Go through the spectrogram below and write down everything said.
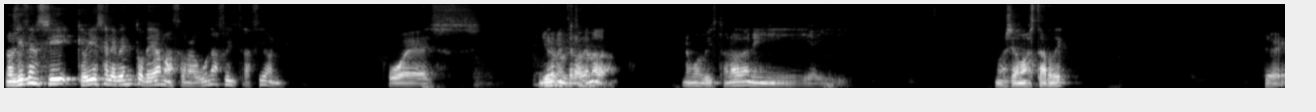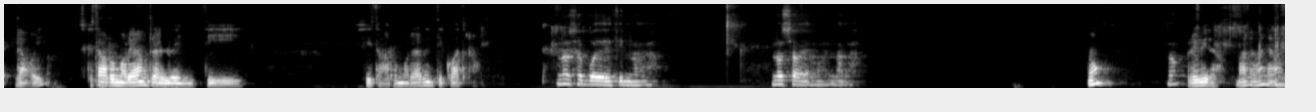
Nos dicen sí que hoy es el evento de Amazon, ¿alguna filtración? Pues yo no me he enterado de nada. No hemos visto nada ni no sé más tarde. Pero era hoy. Es que estaba rumoreado entre el 20. Sí, estaba rumoreado el 24. No se puede decir nada. No sabemos nada. ¿No? No, Prohibido. Vale, vale, vale.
